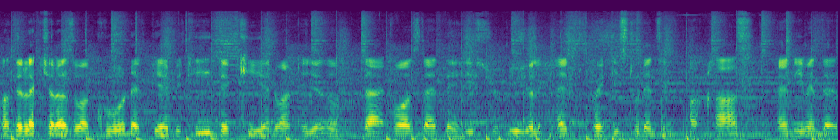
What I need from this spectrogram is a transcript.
And the lecturers were good at PIBT. The key advantages of that was that they usually had 20 students in per class and even the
